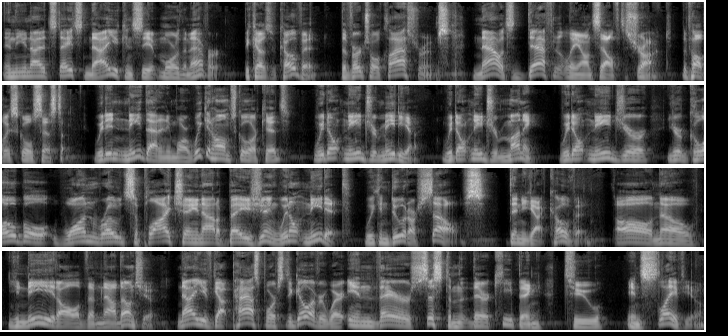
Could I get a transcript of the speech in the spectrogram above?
in the United States. Now you can see it more than ever because of COVID. The virtual classrooms. Now it's definitely on self destruct, the public school system. We didn't need that anymore. We can homeschool our kids. We don't need your media. We don't need your money. We don't need your your global one road supply chain out of Beijing. We don't need it. We can do it ourselves. Then you got COVID. Oh no, you need all of them now, don't you? Now you've got passports to go everywhere in their system that they're keeping to enslave you.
